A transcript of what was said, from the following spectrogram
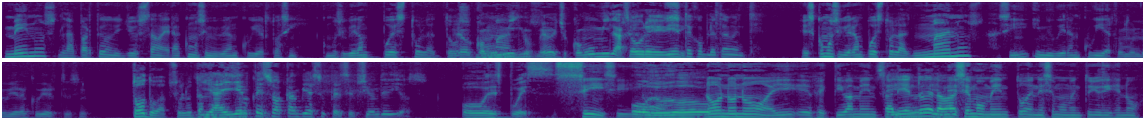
menos la parte donde yo estaba. Era como si me hubieran cubierto así, como si hubieran puesto las dos como manos. Un, hecho, como un milagro. Sobreviviente completamente. Es como si hubieran puesto las manos así mm. y me hubieran cubierto. Como lo hubieran cubierto, sí. Todo, absolutamente. Y ahí empezó a cambiar su percepción de Dios. ¿O después? Sí, sí. ¿O no, dudó? No, no, no, ahí efectivamente. Saliendo yo- de la En base. ese momento, en ese momento yo dije, no,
